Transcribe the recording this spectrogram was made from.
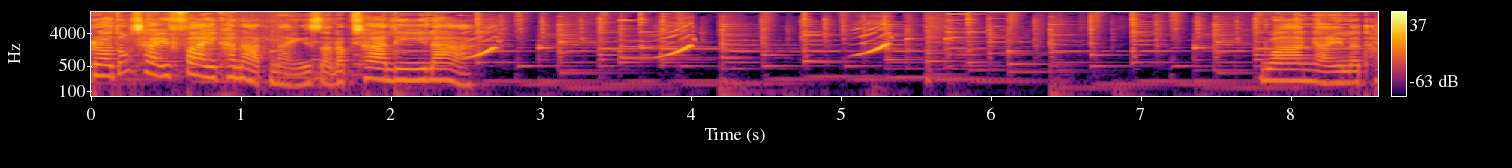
เราต้องใช้ไฟขนาดไหนสำหรับชาลีล่ะ ว่าไงละท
